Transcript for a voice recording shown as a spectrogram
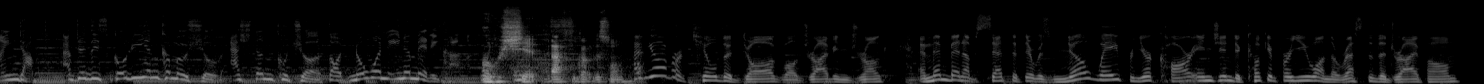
Find out. After this Korean commercial, Ashton Kutcher thought no one in America. Oh shit, I forgot this one. Have you ever killed a dog while driving drunk and then been upset that there was no way for your car engine to cook it for you on the rest of the drive home?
